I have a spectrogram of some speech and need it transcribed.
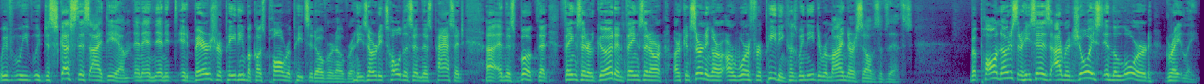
We've, we've, we've, discussed this idea, and, and, and it, it, bears repeating because Paul repeats it over and over. And he's already told us in this passage, uh, in this book, that things that are good and things that are, are concerning are, are worth repeating because we need to remind ourselves of this. But Paul, notice there, he says, I rejoiced in the Lord greatly.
